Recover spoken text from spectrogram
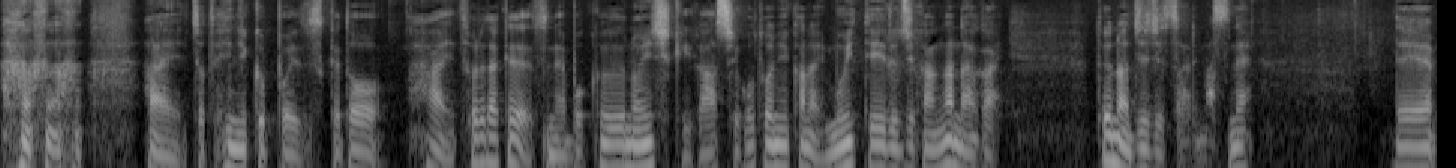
はい、ちょっと皮肉っぽいですけど、はい、それだけでですね僕の意識が仕事にかなり向いている時間が長いというのは事実ありますね。で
